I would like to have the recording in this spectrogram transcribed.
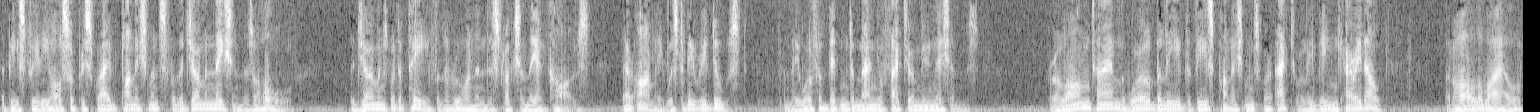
The peace treaty also prescribed punishments for the German nation as a whole. The Germans were to pay for the ruin and destruction they had caused. Their army was to be reduced, and they were forbidden to manufacture munitions. For a long time, the world believed that these punishments were actually being carried out. But all the while,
